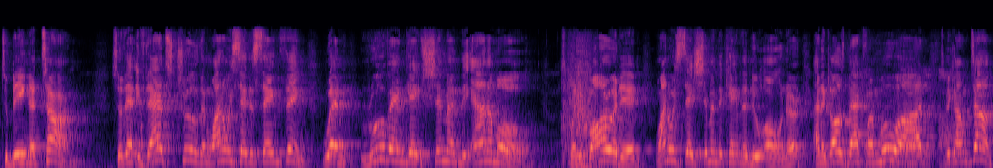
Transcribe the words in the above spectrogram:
To being a tam. So then, if that's true, then why don't we say the same thing? When Reuven gave Shimon the animal, when he borrowed it, why don't we say Shimon became the new owner, and it goes back from Muad to become Tam,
